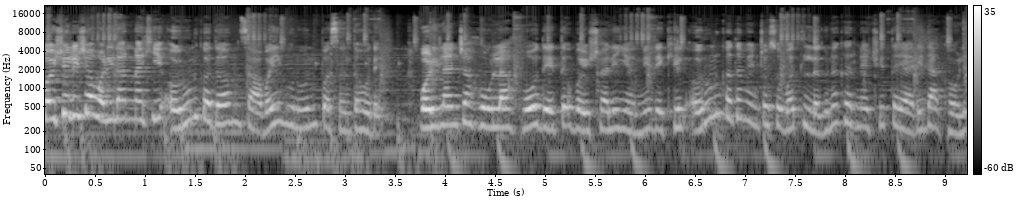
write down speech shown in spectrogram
वैशालीच्या वडिलांनाही अरुण कदम जावई म्हणून पसंत होते. वडिलांच्या होला हो देत वैशाली यांनी देखील अरुण कदम यांच्यासोबत लग्न करण्याची तयारी दाखवली.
